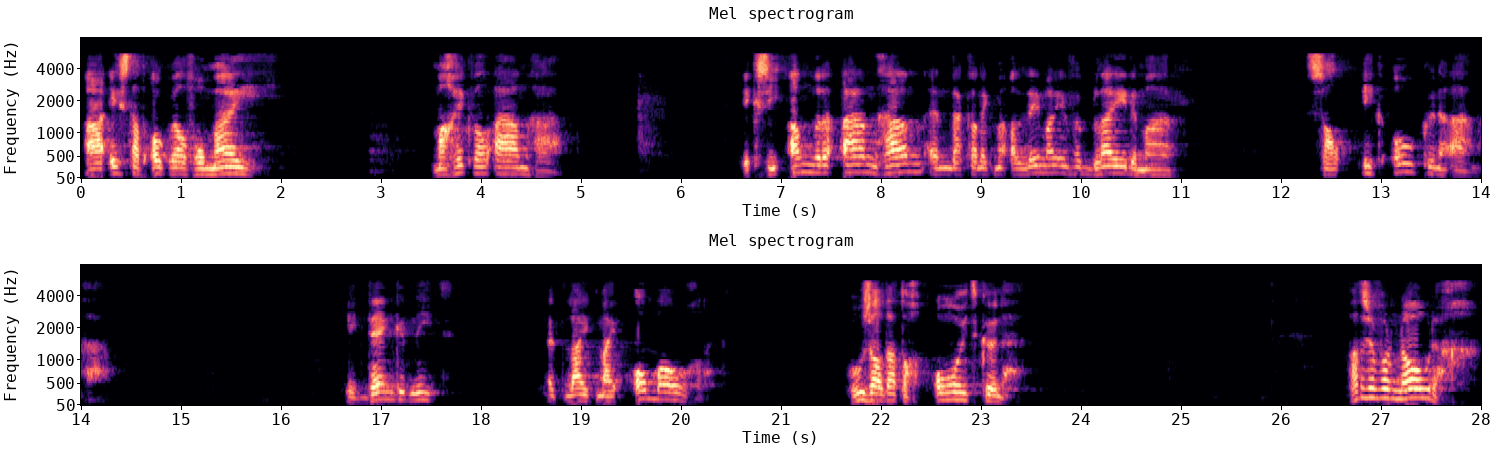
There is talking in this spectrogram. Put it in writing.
Ah, is dat ook wel voor mij? Mag ik wel aangaan? Ik zie anderen aangaan en daar kan ik me alleen maar in verblijden, maar zal ik ook kunnen aangaan? Ik denk het niet. Het lijkt mij onmogelijk. Hoe zal dat toch ooit kunnen? Wat is er voor nodig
